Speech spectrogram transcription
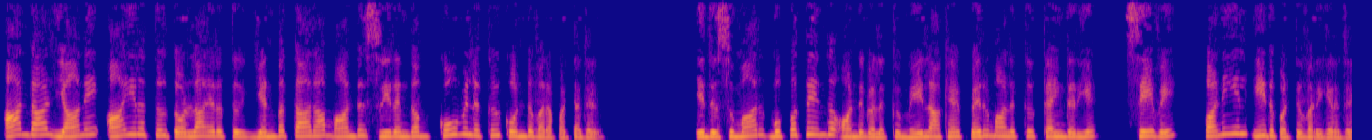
ஆண்டாள் யானை ஆயிரத்து தொள்ளாயிரத்து எண்பத்தாறாம் ஆண்டு ஸ்ரீரங்கம் கோவிலுக்கு கொண்டு வரப்பட்டது. இது சுமார் முப்பத்தைந்து ஆண்டுகளுக்கு மேலாக பெருமாளுக்கு கைங்கரிய சேவை பணியில் ஈடுபட்டு வருகிறது.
